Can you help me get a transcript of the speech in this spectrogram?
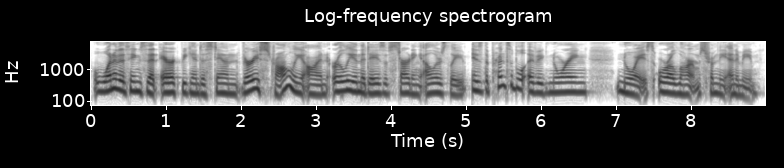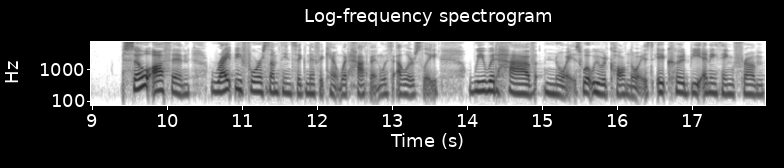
One of the things that Eric began to stand very strongly on early in the days of starting Ellerslie is the principle of ignoring noise or alarms from the enemy. So often, right before something significant would happen with Ellerslie, we would have noise, what we would call noise. It could be anything from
